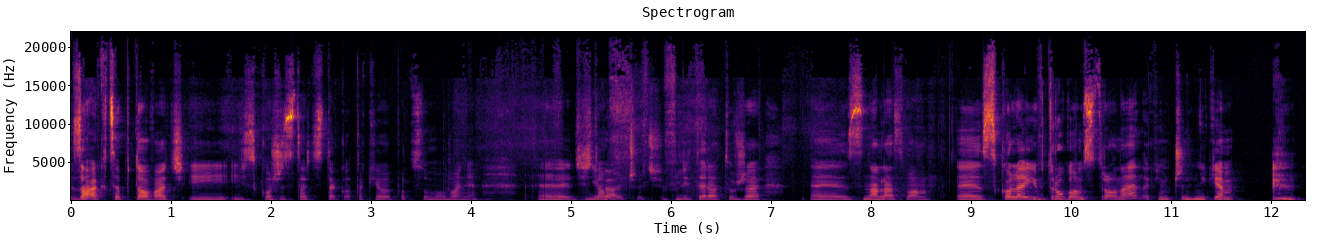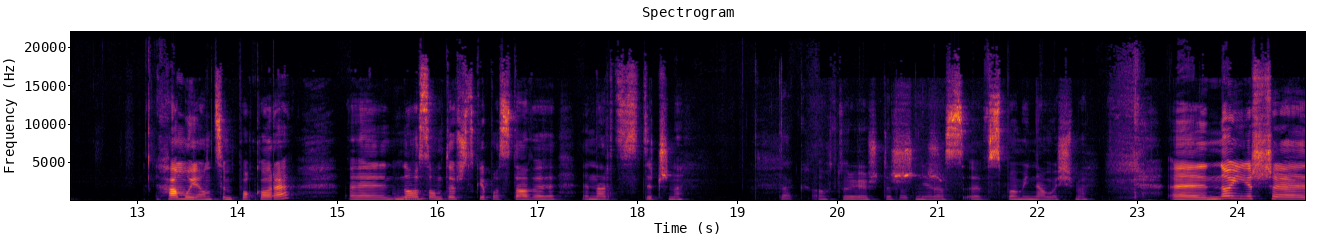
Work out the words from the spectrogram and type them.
zaakceptować i, i skorzystać z tego. Takie podsumowanie gdzieś Nie tam w, walczyć. w literaturze e, znalazłam. E, z kolei w Mhm. drugą stronę, takim czynnikiem hamującym pokorę, e, no Mhm. są te wszystkie postawy narcystyczne Tak. o której już też, też. nieraz wspominałyśmy. No i jeszcze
